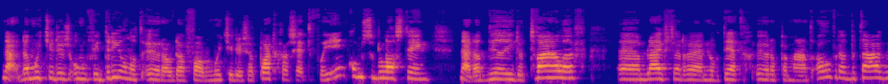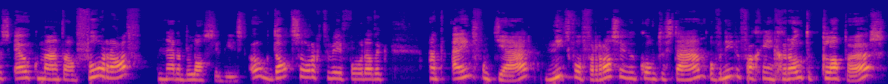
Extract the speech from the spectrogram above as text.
Nou, dan moet je dus ongeveer 300 euro daarvan moet je dus apart gaan zetten voor je inkomstenbelasting. Nou, dat deel je door 12. Uh, blijft er uh, nog 30 euro per maand over. Dat betaal ik dus elke maand al vooraf naar de Belastingdienst. Ook dat zorgt er weer voor dat ik aan het eind van het jaar niet voor verrassingen kom te staan. Of in ieder geval geen grote klappers.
